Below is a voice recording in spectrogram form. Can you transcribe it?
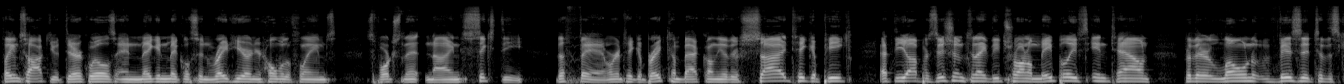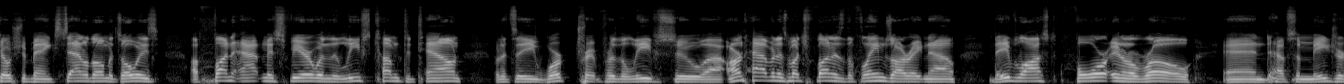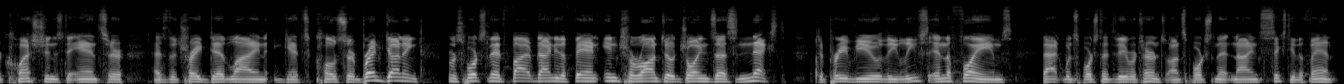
Flames hockey with Derek Wills and Meghan Mikkelson right here on your home of the Flames, Sportsnet 960, The Fan. We're going to take a break, come back on the other side, take a peek at the opposition tonight, the Toronto Maple Leafs in town for their lone visit to the Scotiabank Saddle Dome. It's always a fun atmosphere when the Leafs come to town, but it's a work trip for the Leafs who uh, aren't having as much fun as the Flames are right now. They've lost four in a row and have some major questions to answer as the trade deadline gets closer. Brent Gunning from Sportsnet 590, the fan in Toronto, joins us next to preview the Leafs and the Flames. That when Sportsnet Today returns on Sportsnet 960, the fan.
